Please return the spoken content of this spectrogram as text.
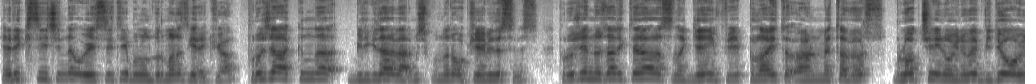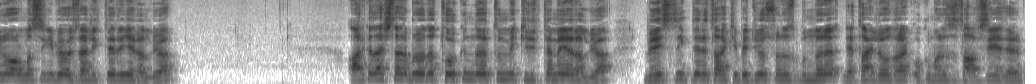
her ikisi için de USDT bulundurmanız gerekiyor. Proje hakkında bilgiler vermiş bunları okuyabilirsiniz. Projenin özellikleri arasında GameFi, Play to Earn, Metaverse, blockchain oyunu ve video oyunu olması gibi özellikleri yer alıyor. Arkadaşlar burada token dağıtım ve kilitleme yer alıyor. Vestingleri takip ediyorsanız bunları detaylı olarak okumanızı tavsiye ederim.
